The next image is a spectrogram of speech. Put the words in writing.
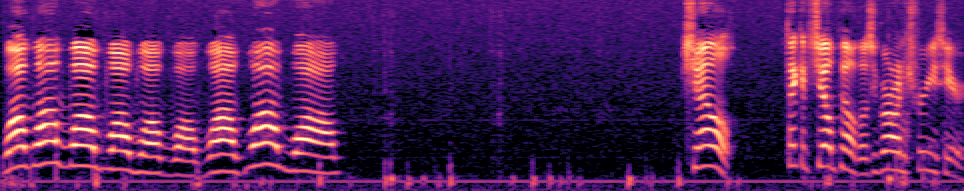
Whoa, whoa, whoa, whoa, whoa, whoa, whoa, whoa, whoa. Chill. Take a chill pill. Those grow on trees here.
